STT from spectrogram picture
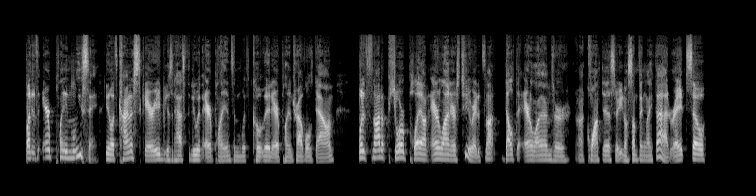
but it's airplane leasing. You know, it's kind of scary because it has to do with airplanes and with COVID, airplane travels down but it's not a pure play on airliners too, right? It's not Delta Airlines or uh, Qantas or you know something like that, right? So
